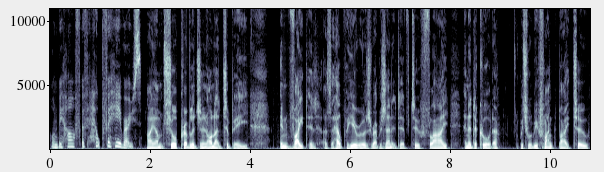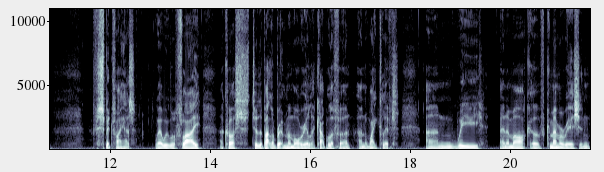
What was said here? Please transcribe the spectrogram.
on behalf of Help for Heroes. I am so privileged and honoured to be invited as a Help for Heroes representative to fly in a Dakota, which will be flanked by two Spitfires, where we will fly across to the Battle of Britain Memorial at Capel-le-Ferne and the White Cliffs, and we, in a mark of commemoration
